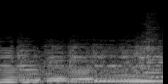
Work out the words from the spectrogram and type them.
うん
